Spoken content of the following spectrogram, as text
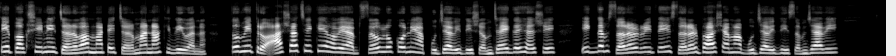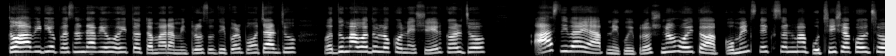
તે પક્ષીને ચણવા માટે ચણમાં નાખી દેવાના. તો મિત્રો, આશા છે કે હવે આપ સૌ લોકોને આ પૂજા વિધિ સમજાઈ ગઈ હશે. એકદમ સરળ રીતે, સરળ ભાષામાં પૂજા વિધિ સમજાવી તો આ વીડિયો પસંદ આવ્યો હોય તો તમારા મિત્રો સુધી પણ પહોંચાડજો. વધુમાં વધુ લોકોને શેર કરજો. આ સિવાય આપને કોઈ પ્રશ્ન હોય તો આપ કોમેન્ટ સેક્શનમાં પૂછી શકો છો.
